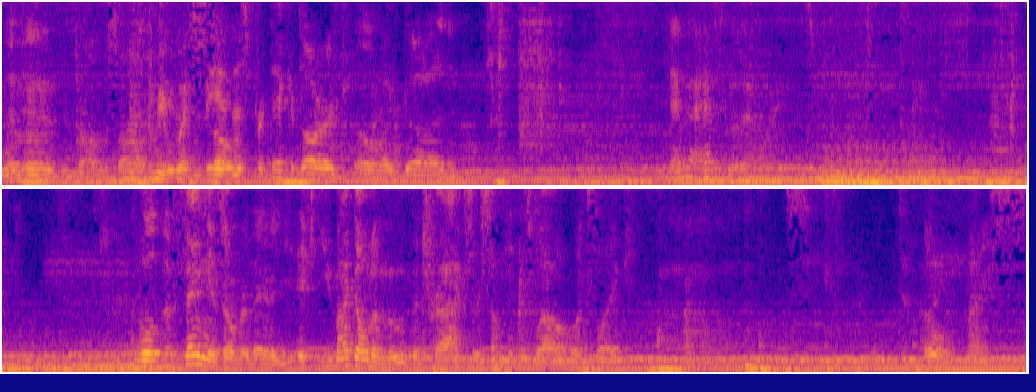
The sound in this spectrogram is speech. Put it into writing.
Then problem solved. we Dude, wouldn't it's be so in this predicament. dark. Oh my god. Damn it, I have to go that way. Well, the thing is over there. If you might be able to move the tracks or something as well. It looks like. Oh, nice.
